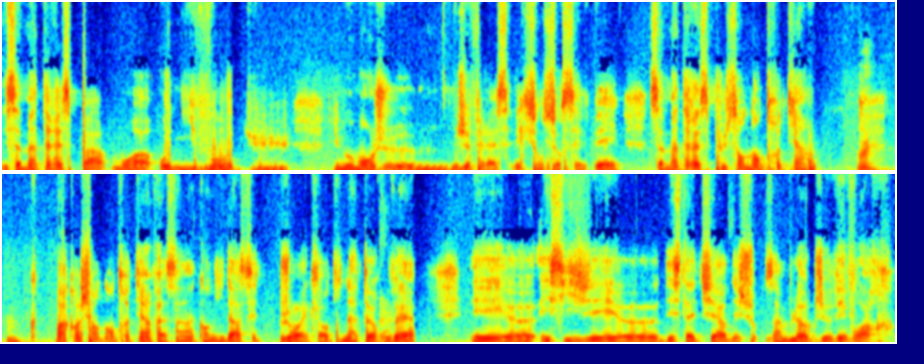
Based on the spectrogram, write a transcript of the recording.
Et ça m'intéresse pas moi au niveau du, du moment où je, je fais la sélection sur CV ça m'intéresse plus en entretien. Moi, quand je suis en entretien face à un candidat, c'est toujours avec l'ordinateur ouvert. Et, euh, si j'ai euh, des slide share, des choses, un blog, je vais voir.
